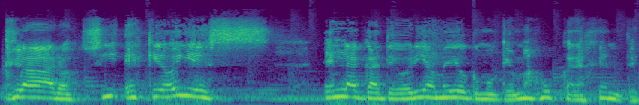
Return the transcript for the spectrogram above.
Claro, sí, es que hoy es, es la categoría medio como que más busca la gente.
